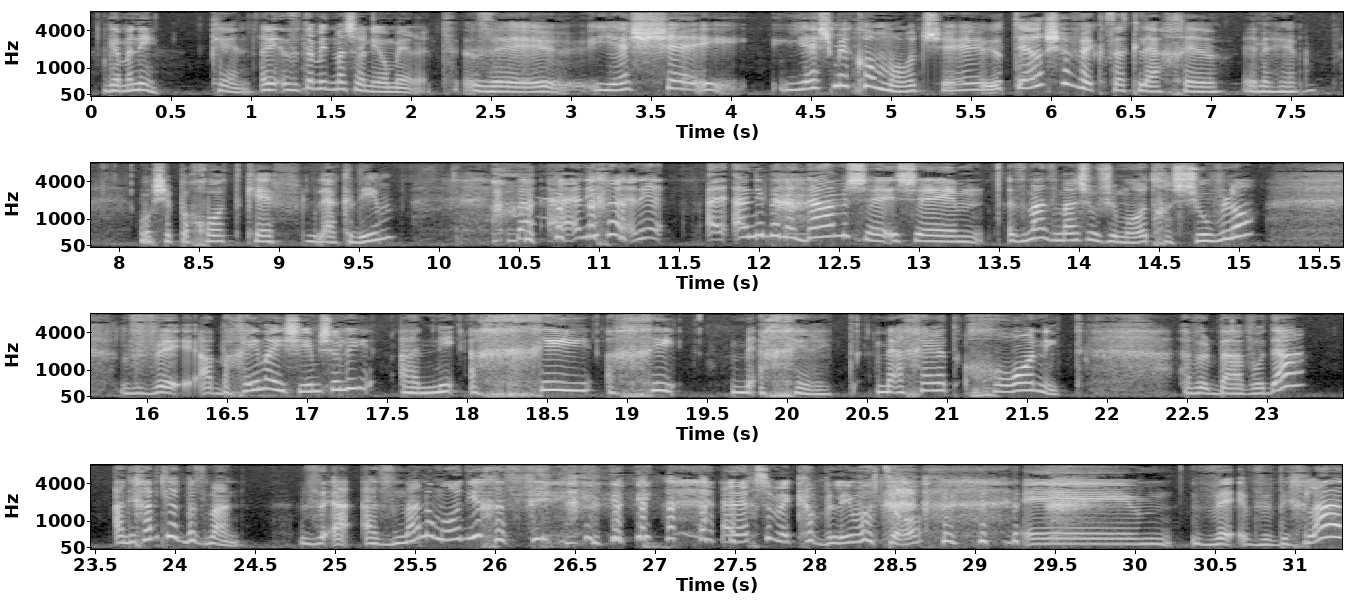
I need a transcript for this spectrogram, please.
גם אני. כן. זה תמיד מה שאני אומרת. זה, יש, יש מקומות שיותר שווה קצת לאחר אליהם, או שפחות כיף להקדים. אני, אני, אני בן אדם שזמן זה משהו שמאוד חשוב לו, ובחיים האישיים שלי אני הכי הכי מאחרת, מאחרת כרונית, אבל בעבודה אני חייבת להיות בזמן. זה, הזמן הוא מאוד יחסי על איך שמקבלים אותו ו, ובכלל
